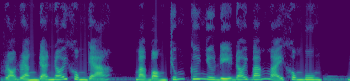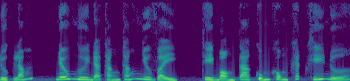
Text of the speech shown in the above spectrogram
rõ ràng đã nói không gả, mà bọn chúng cứ như đĩa đói bám mãi không buông, được lắm, nếu ngươi đã thẳng thắn như vậy, thì bọn ta cũng không khách khí nữa.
